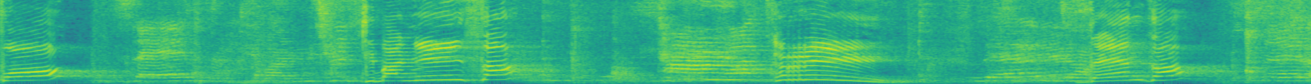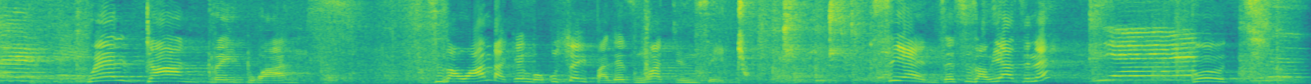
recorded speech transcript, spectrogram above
four. Dibanisa. Three. Zenza. Well done grade one. Sizawuhamba ke ngoku siyoyibhala ezincwadini zethu. Siyenze sizawuyazi ne? Good.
